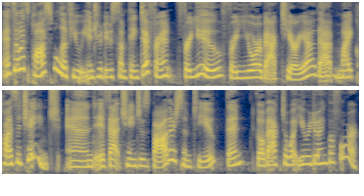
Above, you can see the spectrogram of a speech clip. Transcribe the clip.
And so it's possible if you introduce something different for you, for your bacteria, that might cause a change. And if that change is bothersome to you, then go back to what you were doing before.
